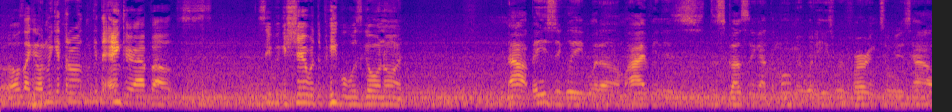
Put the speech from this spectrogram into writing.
I was like, let me get the let me get the anchor app out. See if we can share with the people what's going on. Now, basically, what um, Ivan is discussing at the moment, what he's referring to is how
